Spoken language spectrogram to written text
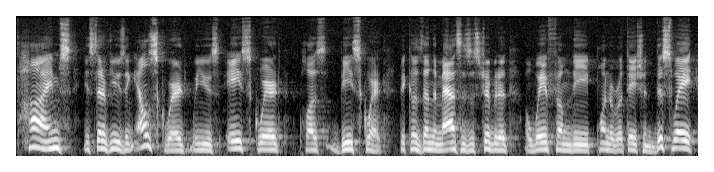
times, instead of using L squared, we use A squared plus B squared because then the mass is distributed away from the point of rotation this way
